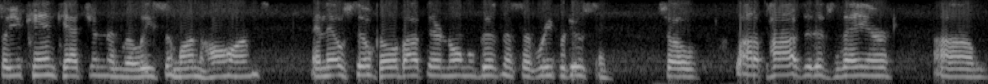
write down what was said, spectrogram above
so you can catch them and release them unharmed, and they'll still go about their normal business of reproducing. So a lot of positives there. Um,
